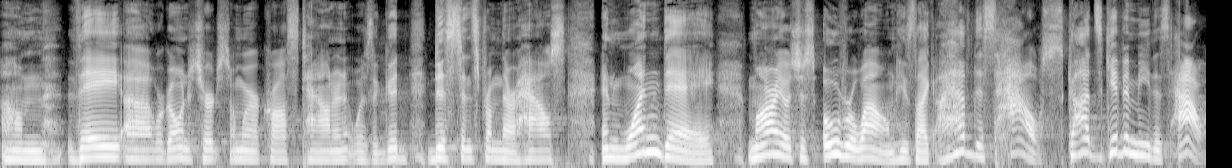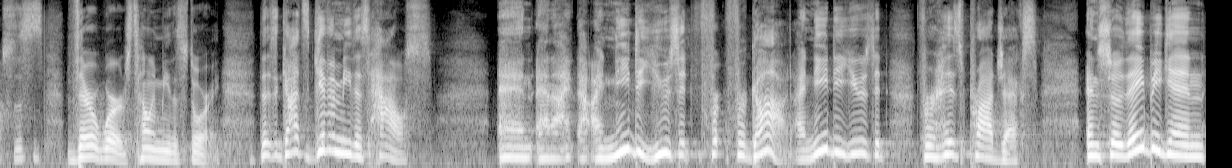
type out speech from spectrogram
Um, they uh, were going to church somewhere across town, and it was a good distance from their house. And one day, Mario's just overwhelmed. He's like, I have this house. God's given me this house. This is their words telling me the story. This, God's given me this house. And, and I, I need to use it for, for God. I need to use it for His projects. And so they begin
